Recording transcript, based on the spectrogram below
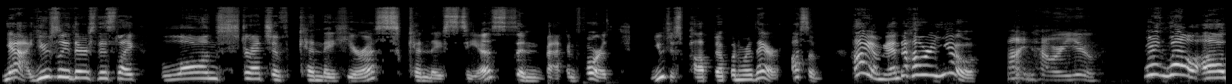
Yeah, usually there's this like long stretch of can they hear us? Can they see us? And back and forth. You just popped up and we're there. Awesome. Hi, Amanda. How are you? Fine. How are you? Doing well. Uh,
